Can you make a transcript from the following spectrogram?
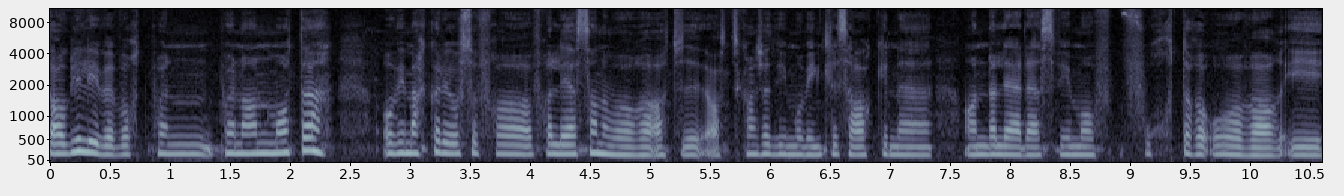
dagliglivet vårt på en, på en, annen måte. Og vi merker det også fra, fra leserne våre at, at, kanskje at vi må vinkle sakene annerledes. Vi må fortere over i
